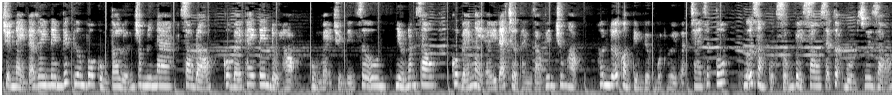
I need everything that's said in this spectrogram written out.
Chuyện này đã gây nên vết thương vô cùng to lớn cho Mina. Sau đó, cô bé thay tên đổi họ, cùng mẹ chuyển đến Seoul. Nhiều năm sau, cô bé ngày ấy đã trở thành giáo viên trung học. Hơn nữa còn tìm được một người bạn trai rất tốt, ngỡ rằng cuộc sống về sau sẽ thuận buồm xuôi gió.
